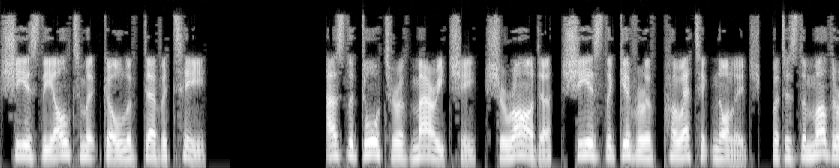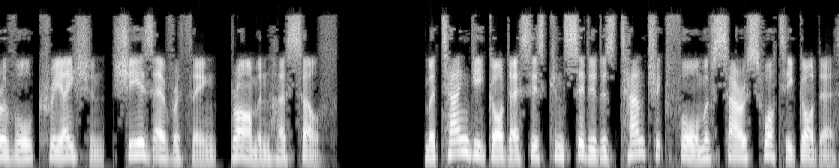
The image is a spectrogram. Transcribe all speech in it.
she is the ultimate goal of devotee. As the daughter of Marichi, Sharada, she is the giver of poetic knowledge, but as the mother of all creation, she is everything, Brahman herself. Matangi goddess is considered as tantric form of Saraswati goddess.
